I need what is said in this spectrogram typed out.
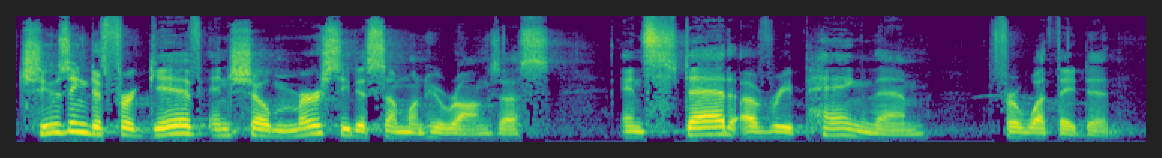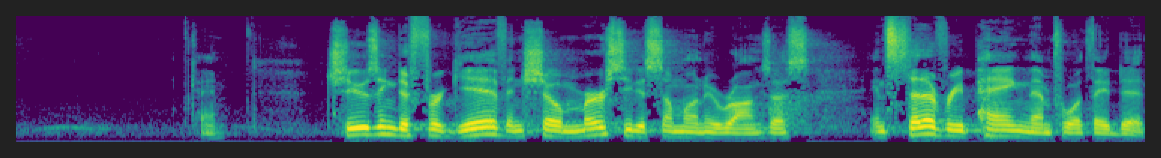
Choosing to forgive and show mercy to someone who wrongs us instead of repaying them for what they did. Okay? Choosing to forgive and show mercy to someone who wrongs us instead of repaying them for what they did.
